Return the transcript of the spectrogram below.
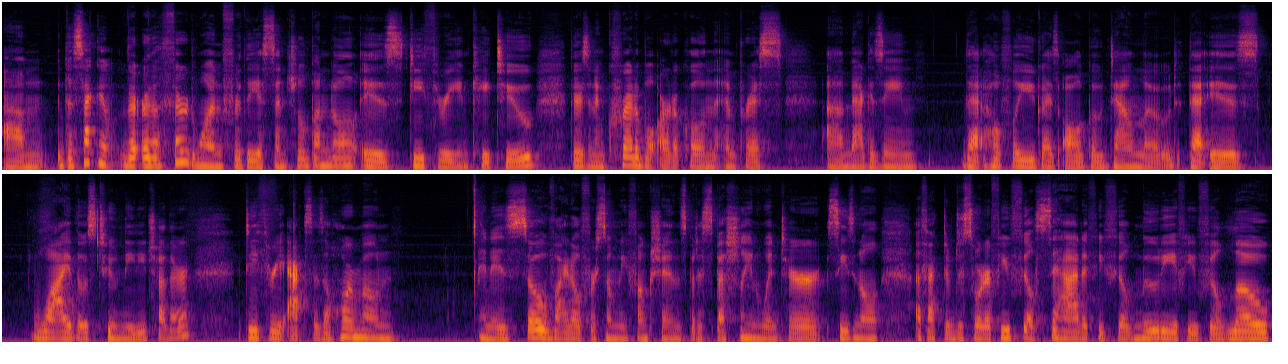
Um, the second the, or the third one for the essential bundle is D3 and K2. There's an incredible article in the Empress uh, magazine that hopefully you guys all go download. That is why those two need each other. D3 acts as a hormone and is so vital for so many functions, but especially in winter, seasonal affective disorder. If you feel sad, if you feel moody, if you feel low,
